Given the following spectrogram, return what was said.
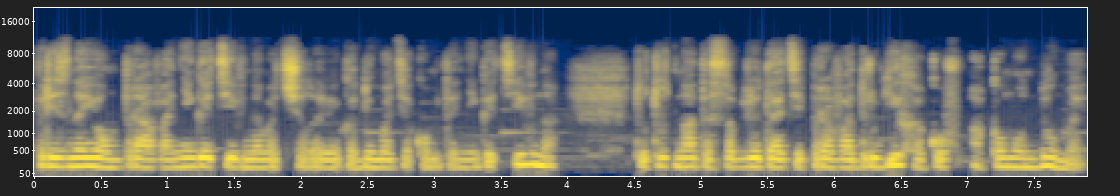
признаем право негативного человека думать о ком-то негативно, то тут надо соблюдать и права других, о, ком, о ком он думает.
